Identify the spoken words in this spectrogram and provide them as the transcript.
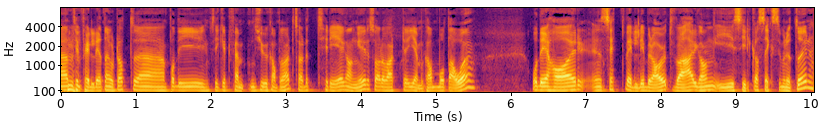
Tilfeldigheten har gjort at uh, på de sikkert 15-20 kampene har vært, så er det tre ganger så har det vært hjemmekamp mot Aue. Og det har eh, sett veldig bra ut hver gang i ca. 60 minutter.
